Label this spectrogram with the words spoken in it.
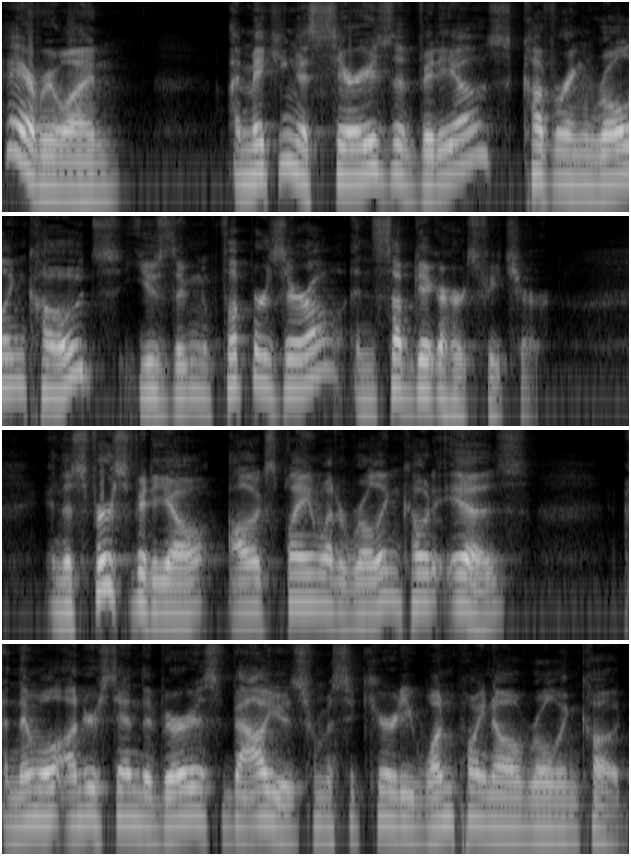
Hey everyone! I'm making a series of videos covering rolling codes using Flipper Zero and sub-gigahertz feature. In this first video, I'll explain what a rolling code is, and then we'll understand the various values from a Security 1.0 rolling code.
